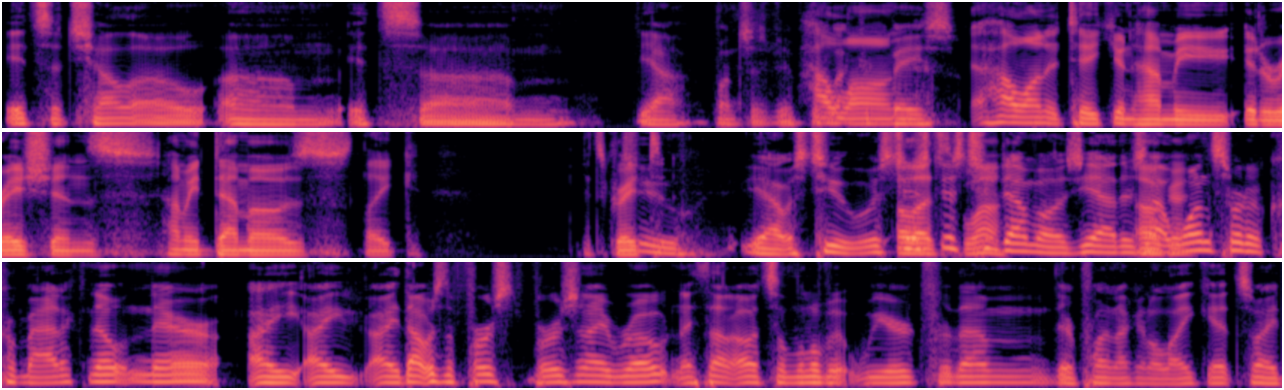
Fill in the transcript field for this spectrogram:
It's a cello. Um, it's um, yeah, a bunch of how long? Bass. How long did it take you, and how many iterations? How many demos? Like It's great. To, yeah, it was two. It was Oh, just, that's- just two wow. demos. Yeah, there's Okay. that one sort of chromatic note in there. I, I, I that was the first version I wrote, and I thought, oh, it's a little bit weird for them. They're probably not going to like it, so I,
